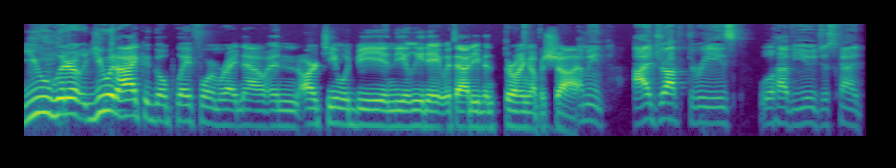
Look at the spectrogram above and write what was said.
You literally, you and I could go play for him right now, and our team would be in the Elite Eight without even throwing up a shot. I mean, I drop threes. We'll have you just kind of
